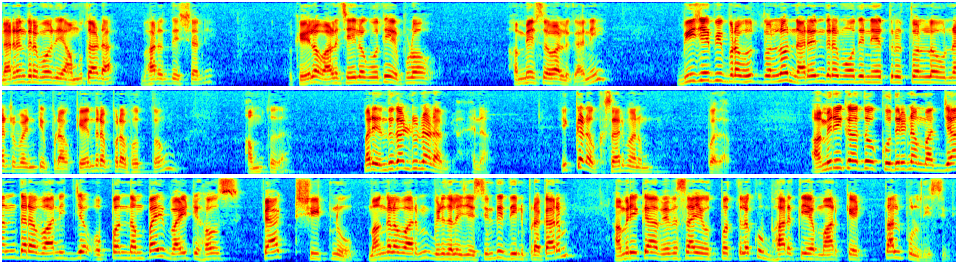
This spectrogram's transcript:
నరేంద్ర మోదీ అమ్ముతాడా భారతదేశాన్ని? ఒకవేళ వాళ్ళ చేయలేకపోతే ఎప్పుడో అమ్మేసేవాళ్ళు. కానీ బీజేపీ ప్రభుత్వంలో నరేంద్ర మోదీ నేతృత్వంలో ఉన్నటువంటి ప్ర కేంద్ర ప్రభుత్వం అమ్ముతుందా? మరి ఎందుకంటున్నాడు ఆయన? ఇక్కడ ఒకసారి మనం పోదాం. అమెరికాతో కుదిరిన మధ్యాంతర వాణిజ్య ఒప్పందంపై వైట్ హౌస్ ఫ్యాక్ట్ షీట్ను మంగళవారం విడుదల చేసింది. దీని ప్రకారం అమెరికా వ్యవసాయ ఉత్పత్తులకు భారతీయ మార్కెట్ తలుపులు తీసింది.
